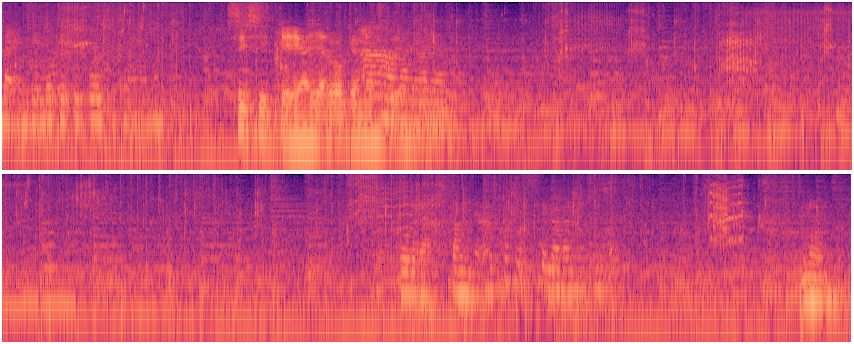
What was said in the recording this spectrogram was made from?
Vale, entiendo que tú puedes usar la mano. Sí, sí, que hay algo que no Ah, vale, vale. ¿Podrás caminar por las telarañas? No.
